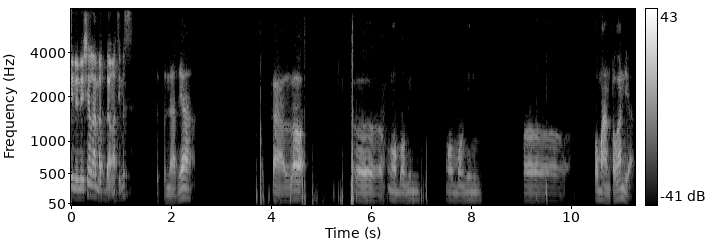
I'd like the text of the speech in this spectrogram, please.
Indonesia lambat banget sih Mas? Sebenarnya kalau uh, ngomongin ngomongin uh, pemantauan ya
